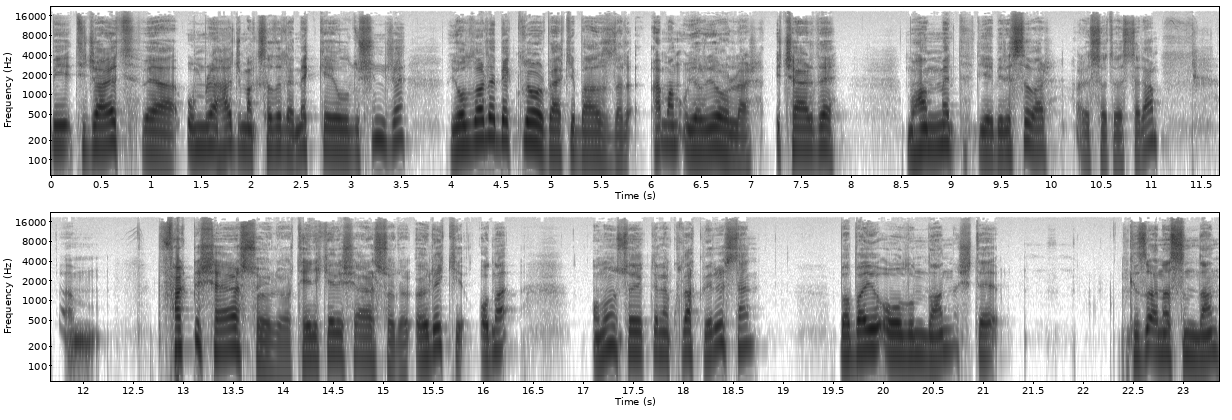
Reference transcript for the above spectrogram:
bir ticaret veya umre hac maksadıyla Mekke yolu düşünce yollarda bekliyor belki bazıları. Hemen uyarıyorlar. İçeride Muhammed diye birisi var aleyhissalatü vesselam. Farklı şeyler söylüyor, tehlikeli şeyler söylüyor. Öyle ki ona onun söylediklerine kulak verirsen babayı oğlundan, işte kızı anasından,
